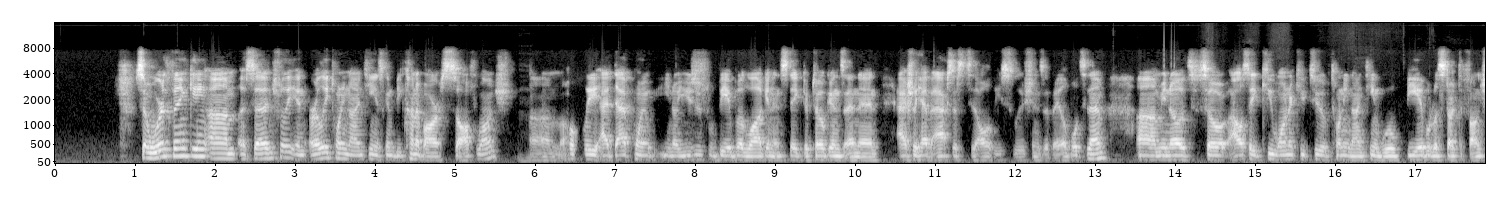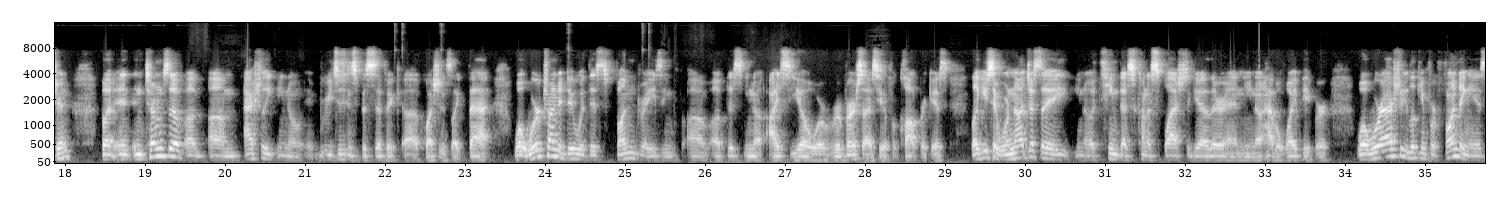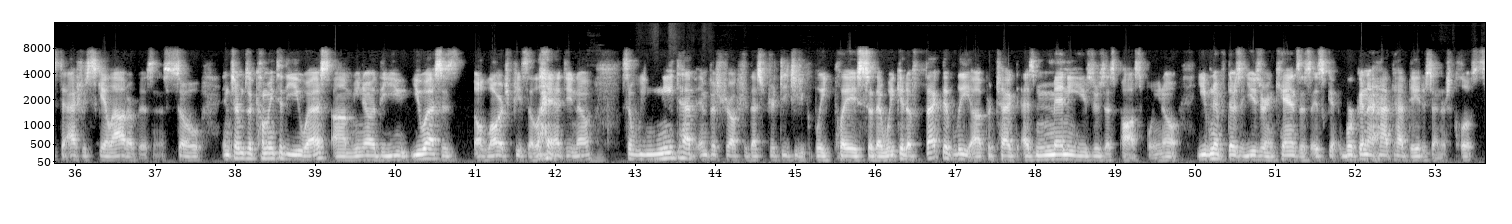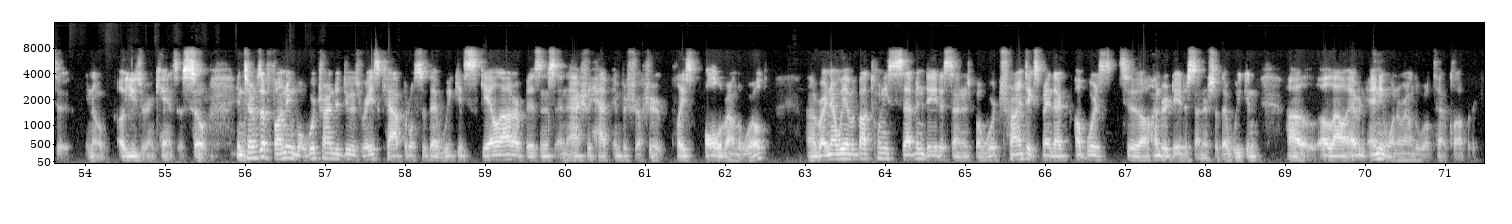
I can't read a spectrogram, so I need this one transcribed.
So we're thinking um, essentially in early 2019 is going to be kind of our soft launch. Um, hopefully, at that point, you know, users will be able to log in and stake their tokens, and then actually have access to all these solutions available to them. Um, you know, so I'll say Q1 or Q2 of 2019 will be able to start to function. But in, in terms of uh, um, actually, you know, reaching specific uh, questions like that, what we're trying to do with this fundraising uh, of this, you know, ICO or reverse ICO for Cloudbric is, like you said, we're not just a, you know, a team that's kind of splashed together and you know have a white paper. What we're actually looking for funding is to actually scale out our business. So in terms of coming to the U.S., um, you know, the U- U.S. is a large piece of land, you know. So we need to have infrastructure that's strategically placed so that we could effectively uh, protect as many users as possible. You know, even if there's a user in Kansas, it's, we're going to have to have data centers close to you know a user in Kansas. So in terms of funding, what we're trying to do is raise capital so that we could scale out our business and actually have infrastructure placed all around the world. Uh, right now, we have about 27 data centers, but we're trying to expand that upwards to 100 data centers so that we can uh, allow every, anyone around the world to have Cloudbric.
